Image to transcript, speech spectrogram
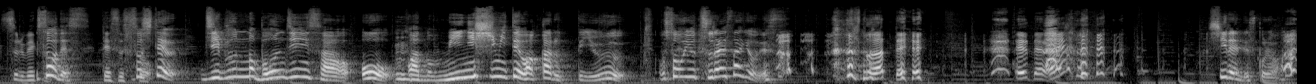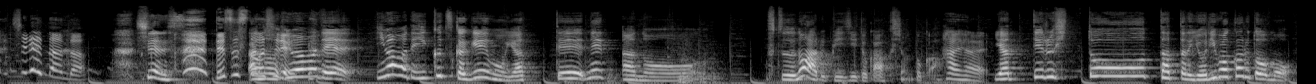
するべくそうです。ですそして自分の凡人さを、うん。あの身に染みて分かるっていうそういう辛い作業です。ちょっと待ってえでえ？試練ですこれは。試練なんだ。試練です。デスストあのは試練。今まで今までいくつかゲームをやってねあの普通の RPG とかアクションとかはいはい。やってる人だったらより分かると思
